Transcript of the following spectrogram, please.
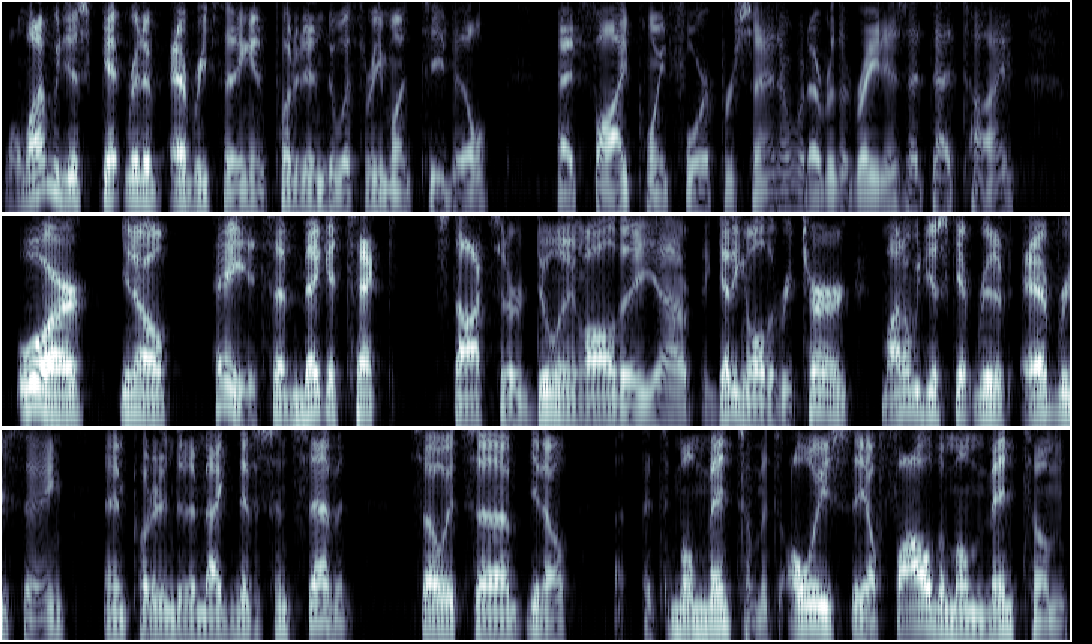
well why don't we just get rid of everything and put it into a three month t-bill at 5.4% or whatever the rate is at that time? Or you know hey it's a mega tech stocks that are doing all the uh, getting all the return. Why don't we just get rid of everything and put it into the magnificent seven? So it's uh, you know, it's momentum. It's always you know follow the momentum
